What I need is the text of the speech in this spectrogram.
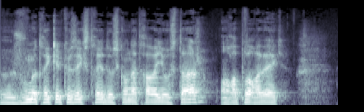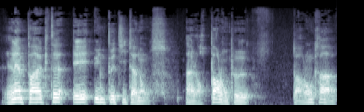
Euh, je vous mettrai quelques extraits de ce qu'on a travaillé au stage en rapport avec l'impact et une petite annonce. Alors parlons peu, parlons grave.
